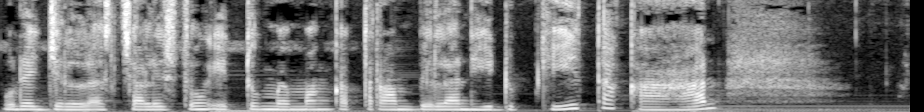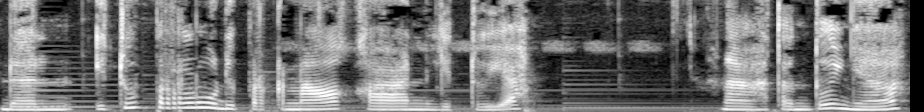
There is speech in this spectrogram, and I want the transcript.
Udah jelas calistung itu memang keterampilan hidup kita kan? Dan itu perlu diperkenalkan gitu ya. Nah, tentunya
